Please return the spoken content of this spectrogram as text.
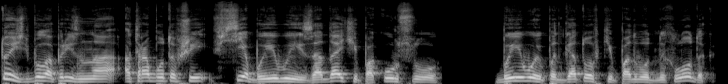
то есть была признана отработавшей все боевые задачи по курсу боевой подготовки подводных лодок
